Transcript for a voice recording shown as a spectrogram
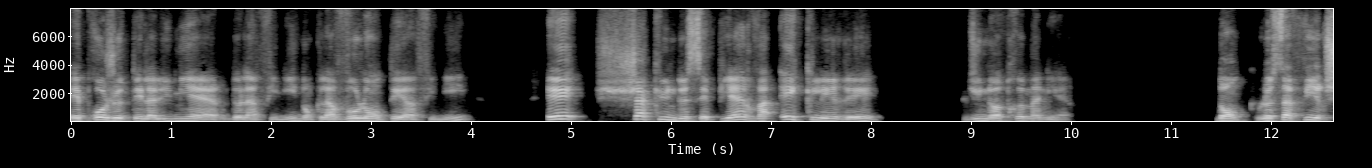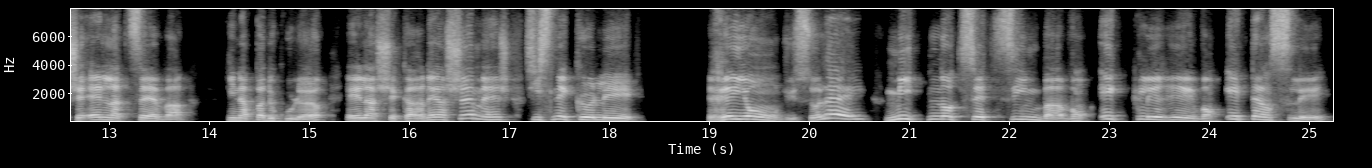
est projetée la lumière de l'infini, donc la volonté infinie, et chacune de ces pierres va éclairer d'une autre manière. Donc, le saphir chez En la tseva, qui n'a pas de couleur, et là chez Karne Hashemesh, si ce n'est que les rayons du soleil, mitnotsetsimba vont éclairer, vont étinceler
